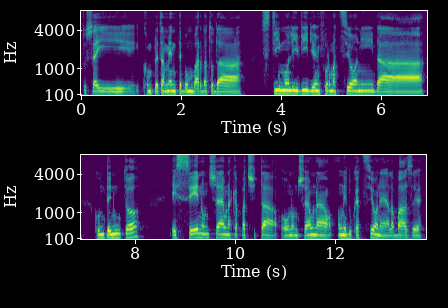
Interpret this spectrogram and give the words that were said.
tu sei completamente bombardato da stimoli, video, informazioni, da contenuto e se non c'è una capacità o non c'è una, un'educazione alla base,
